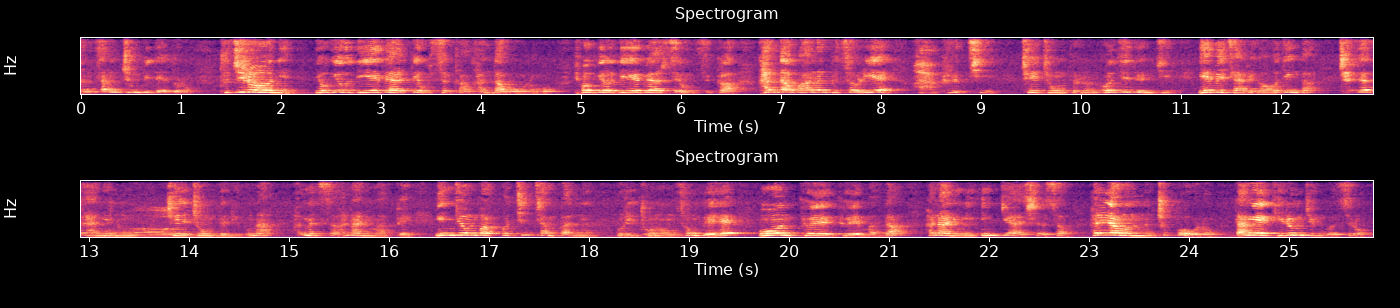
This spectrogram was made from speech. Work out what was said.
항상 준비되도록 부지런히 여기 어디 예배할 때 없을까 간다고 그러고 여기 어디 예배할 때 없을까 간다고 하는 그 소리에 아 그렇지 죄 종들은 어디든지 예배 자리가 어딘가 찾아다니는 죄 종들이구나 하면서 하나님 앞에 인정받고 칭찬받는 우리 도농 성교회 온 교회 교회마다 하나님이 임재하셔서 한량없는 축복으로 땅에 기름진 것으로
